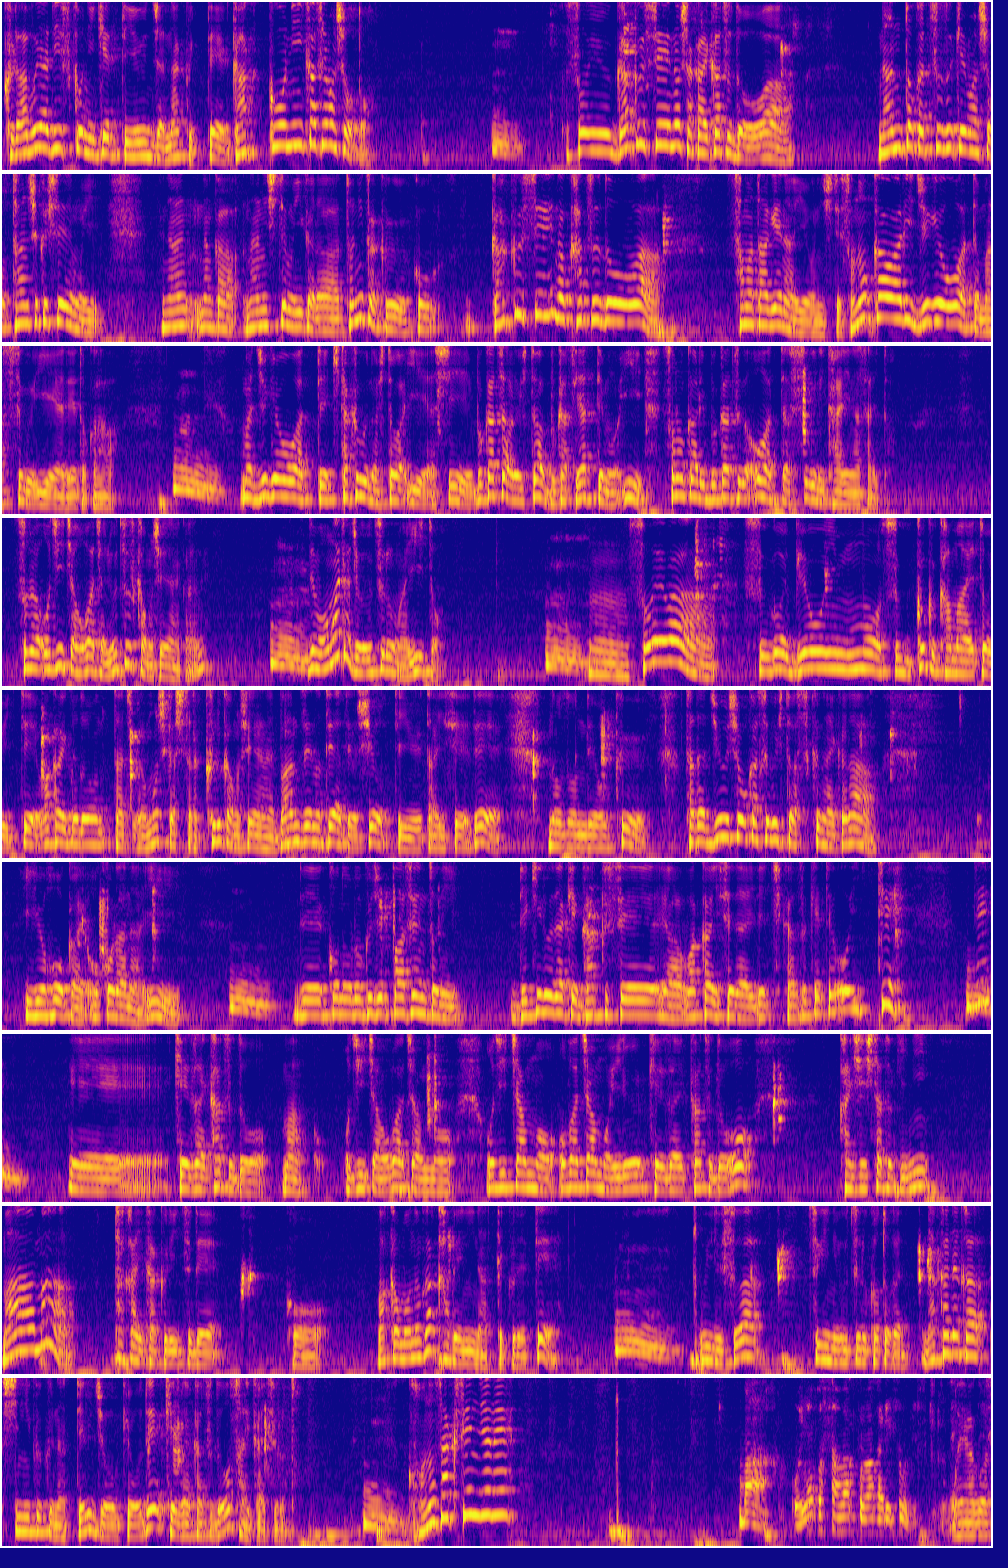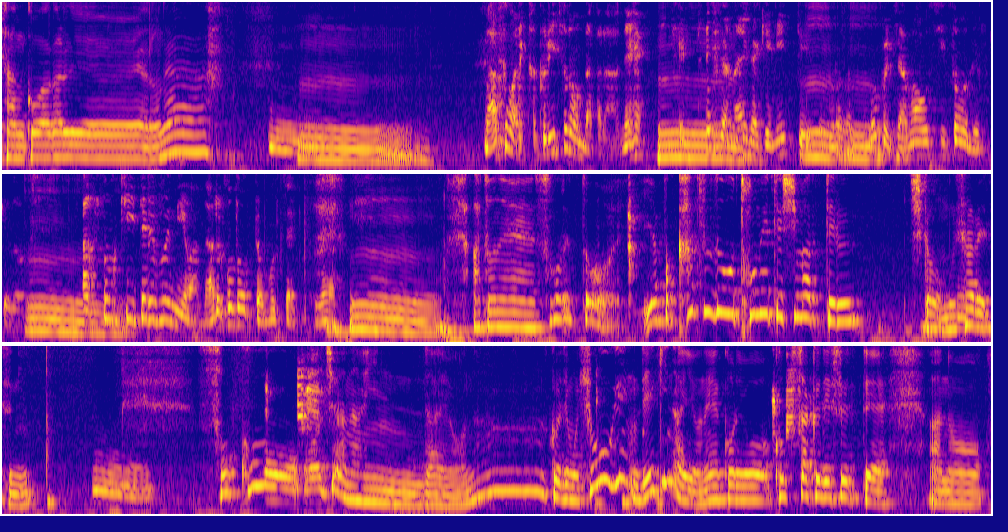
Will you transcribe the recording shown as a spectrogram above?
クラブやディスコに行けっていうんじゃなくて学校に行かせましょうと。うん。そういう学生の社会活動はなんとか続けましょう。短縮してでもいいななんか何してもいいからとにかくこう学生の活動は妨げないようにしてその代わり授業終わったらまっすぐ家やでとか。うん。まあ、授業終わって帰宅部の人は家やし部活ある人は部活やってもいい。その代わり部活が終わったらすぐに帰りなさいと。それはおじいちゃんおばあちゃんに移すかもしれないからね。うん。でもお前たちが移るのはいいと、うん。うん、それはすごい病院もすっごく構えといて若い子供たちがもしかしたら来るかもしれない万全の手当てをしようっていう体制で臨んでおく。ただ重症化する人は少ないから医療崩壊起こらない。うん。でこの60%にできるだけ学生や若い世代で近づけておいてで、うん。えー経済活動まあおじいちゃんおばあちゃんもおじいちゃんもおばちゃんもいる経済活動を開始した時にまあまあ高い確率でこう若者が壁になってくれてうん。ウイルスは次に移ることがなかなかしにくくなっている状況で経済活動を再開すると。うん。この作戦じゃね？まあ親御さんは怖がりそうですけどね。親御さん怖がるやろなうん。ん。まあ、あくまで確率論だからね。うん。絶対じゃないだけにっていうところがすごく邪魔をしそうですけど。発想聞いてる分にはなるほどって思っちゃいますね。うーん。あとねそれとやっぱ活動を止めてしまってるしかも無差別に。うん。そこじゃないんだよな。これでも表現できないよね。これを国策ですって。あの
